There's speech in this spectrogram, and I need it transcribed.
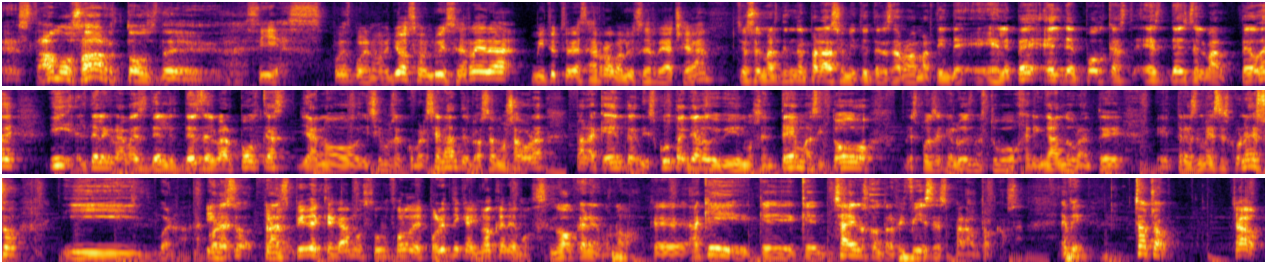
Estamos hartos de... Así es. Pues bueno, yo soy Luis Herrera, mi Twitter es arroba luisrha. Yo soy Martín del Palacio, mi Twitter es arroba martín de ELP, el del podcast es desde el bar POD y el Telegram es del- desde el bar podcast. Ya no hicimos el comercial antes, lo hacemos ahora para que entren, discutan, ya lo dividimos en temas y todo, después de que Luis me estuvo jeringando durante eh, tres meses con eso. Y bueno, nos, eso... y nos piden que hagamos un foro de política y no queremos. No queremos, no. Que aquí, que, que Chairos contra Fifis es para otra cosa. En fin, chao, chao. Chao.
